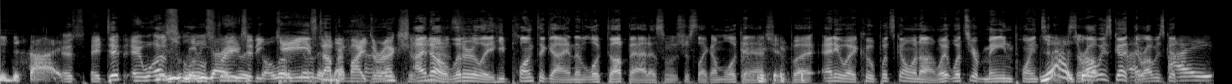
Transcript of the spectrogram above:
need to decide. It's, it did. It was Maybe- a little maybe you gotta strange that he gazed up in my time. direction. I know, yes. literally. He plunked a guy and then looked up at us and was just like, "I'm looking at you." But anyway, Coop, what's going on? What- What's your main point? Today? Yeah, 'Cause they're always good. They're I- always good. I, I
